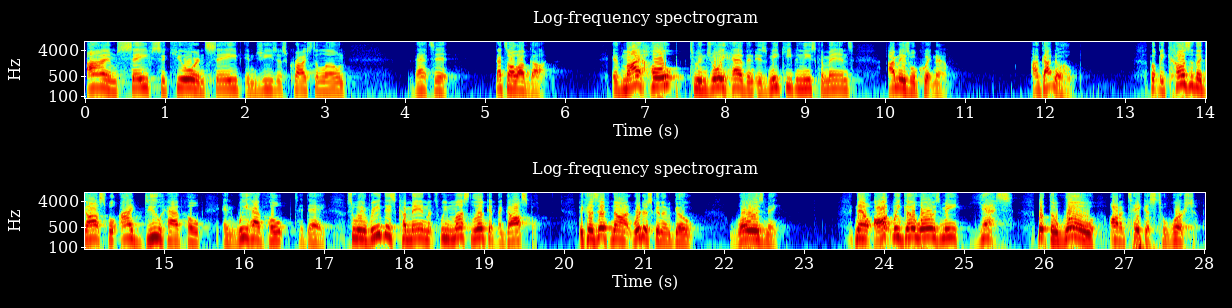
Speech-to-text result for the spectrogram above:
I am safe, secure, and saved in Jesus Christ alone. That's it. That's all I've got. If my hope to enjoy heaven is me keeping these commands, I may as well quit now. I've got no hope. But because of the gospel, I do have hope, and we have hope today. So when we read these commandments, we must look at the gospel. Because if not, we're just going to go, woe is me. Now, ought we go, woe is me? Yes. But the woe ought to take us to worship.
